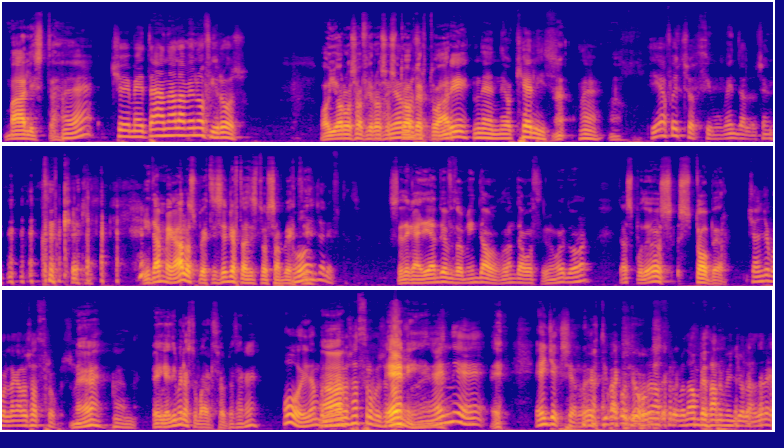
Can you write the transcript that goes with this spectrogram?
Μάλιστα. Ε, και μετά ανάλαβε ο Φυρός. Ο Γιώργος ο Φυρός, ο Ο Γιώργος- Στόπερ του Άρη. Ναι, ναι, ο Κέλλης. Ναι. Ναι. Ε, αφού έτσι το θυμούμε, δεν τα λέω. σε- Ήταν μεγάλος παίκτης, δεν έφτασες τόσο Ω, παίκτη. δεν έφτασε. Στη δεκαετία του 70-80, εγώ θυμάμαι τώρα, ήταν σπουδαίος Στόπερ. Και ήταν και πολύ καλός άνθρωπος. Ναι. Α, ναι. Ε, γιατί μιλάς στο παρελθόν, πέθανε. Ω, ήταν πολύ Α, καλός άνθρωπος. ένι. Ε, ναι. Ε. Εν και ξέρω. ε, Χτύπα και τον άνθρωπος, δεν πεθάνουμε κιόλας, ρε.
